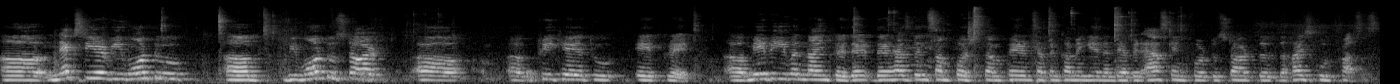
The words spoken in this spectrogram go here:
Uh, next year we want to, um, we want to start uh, pre-K to eighth grade. Uh, maybe even ninth grade. There, there has been some push. Some parents have been coming in and they have been asking for to start the, the high school process.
